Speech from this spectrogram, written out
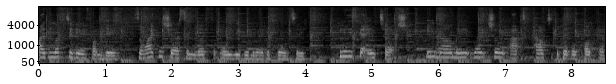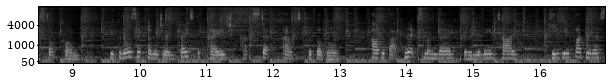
I'd love to hear from you so I can share some love for all you women over 40. Please get in touch. Email me, rachel at outofthebubblepodcast.com. You can also come and join the Facebook page at Step Out of the Bubble. I'll be back next Monday, but in the meantime, keep being fabulous.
